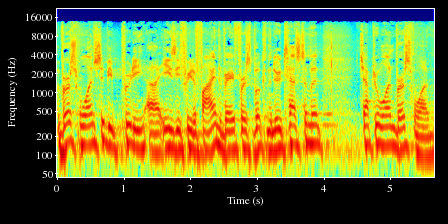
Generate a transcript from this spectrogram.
Verse 1 should be pretty uh, easy for you to find. The very first book in the New Testament, chapter 1, verse 1.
